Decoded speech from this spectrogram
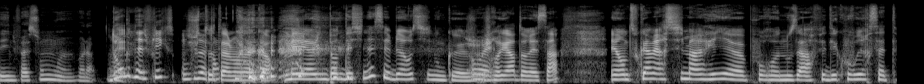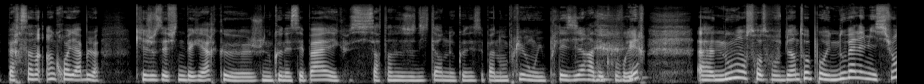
une façon, euh, voilà. Donc Netflix, on Je vous suis attend. totalement d'accord. Mais euh, une bande dessinée, c'est bien aussi, donc euh, je, Ouais. je regarderai ça. Et en tout cas, merci Marie euh, pour nous avoir fait découvrir cette personne incroyable qui est Joséphine Becker, que je ne connaissais pas et que si certains des auditeurs ne connaissaient pas non plus, ont eu plaisir à découvrir. Euh, nous, on se retrouve bientôt pour une nouvelle émission.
